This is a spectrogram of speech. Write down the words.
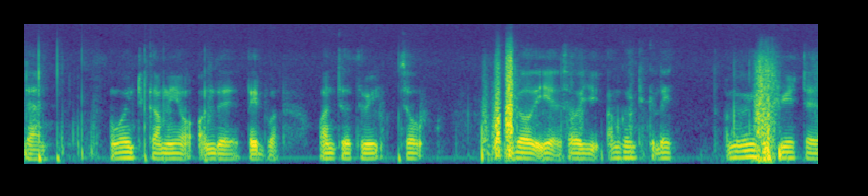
Done. I'm going to come here on the third one. One two three. So go yeah so you, i'm going to create i'm going to create a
